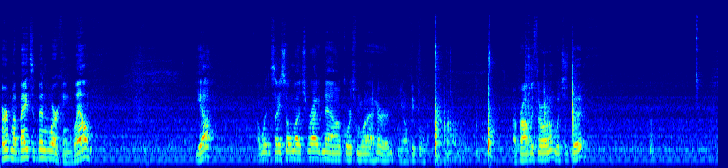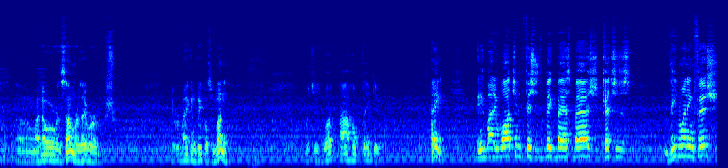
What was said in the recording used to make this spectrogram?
Heard my baits have been working. Well, yeah, I wouldn't say so much right now, of course, from what I heard. You know, people are probably throwing them, which is good. Um, I know over the summer they were they were making people some money, which is what I hope they do. Hey, anybody watching fishes the Big Bass Bash, catches the winning fish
